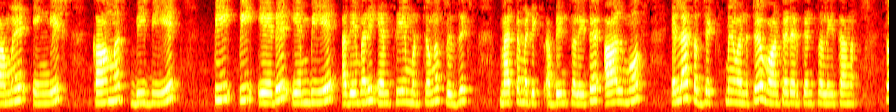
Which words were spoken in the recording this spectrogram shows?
தமிழ் இங்கிலீஷ் காமர்ஸ் பிபிஏ பிபிஏடு எம்பிஏ அதே மாதிரி எம்சிஏ முடிச்சவங்க ஃபிசிக்ஸ் மேத்தமெட்டிக்ஸ் அப்படின்னு சொல்லிட்டு ஆல்மோஸ்ட் எல்லா சப்ஜெக்ட்ஸ்க்குமே வந்துட்டு வாண்டட் இருக்குன்னு சொல்லியிருக்காங்க. ஸோ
